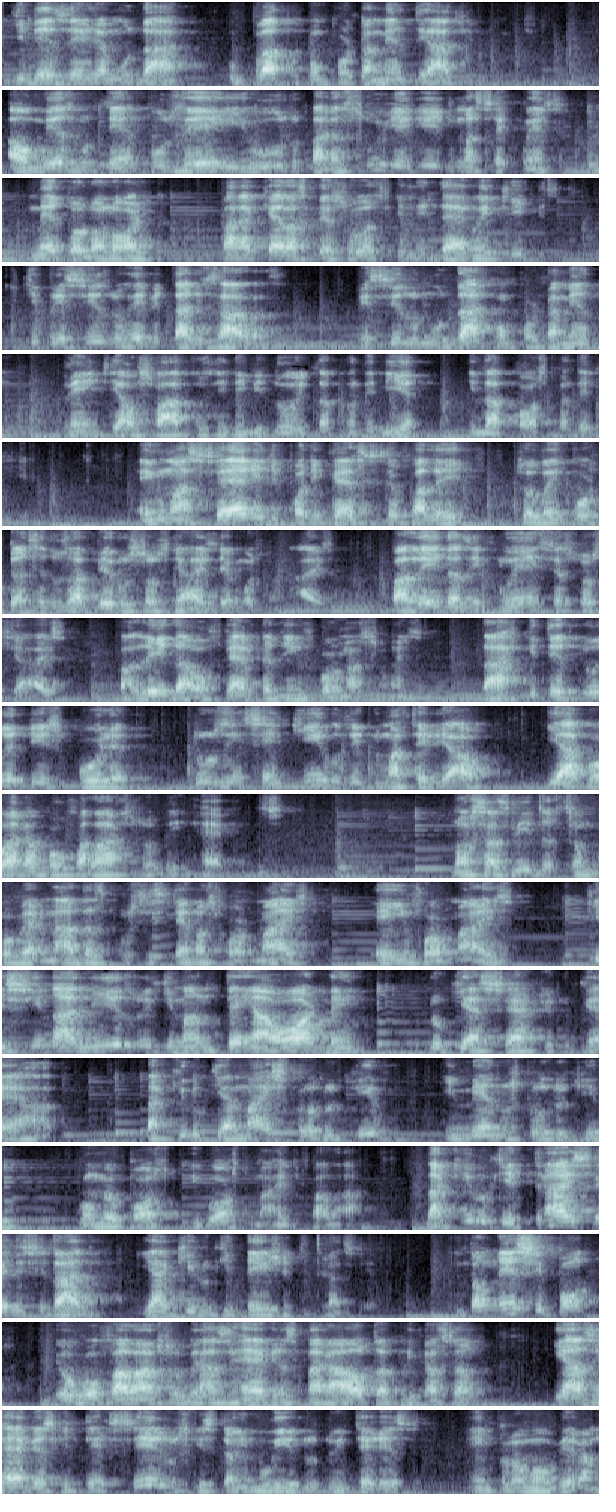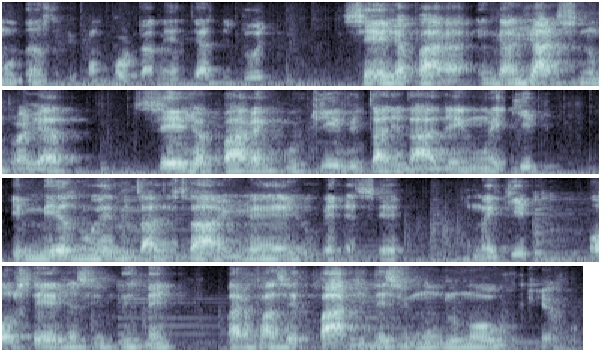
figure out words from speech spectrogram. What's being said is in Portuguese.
que deseja mudar o próprio comportamento e atitude. Ao mesmo tempo, usei e uso para sugerir uma sequência metodológica para aquelas pessoas que lideram equipes e que precisam revitalizá-las, precisam mudar comportamento frente aos fatos inibidores da pandemia e da pós-pandemia. Em uma série de podcasts eu falei sobre a importância dos apelos sociais e emocionais, falei das influências sociais, falei da oferta de informações, da arquitetura de escolha, dos incentivos e do material, e agora vou falar sobre regras. Nossas vidas são governadas por sistemas formais e informais que sinalizam e que mantêm a ordem do que é certo e do que é errado, daquilo que é mais produtivo e menos produtivo, como eu posso e gosto mais de falar, daquilo que traz felicidade e aquilo que deixa de trazer. Então, nesse ponto, eu vou falar sobre as regras para autoaplicação e as regras que terceiros que estão imbuídos do interesse em promover a mudança de comportamento e atitude seja para enganjar-se num projeto, seja para incutir vitalidade em uma equipe e mesmo revitalizar e rejuvenescer uma equipe, ou seja, simplesmente para fazer parte desse mundo novo que chegou.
